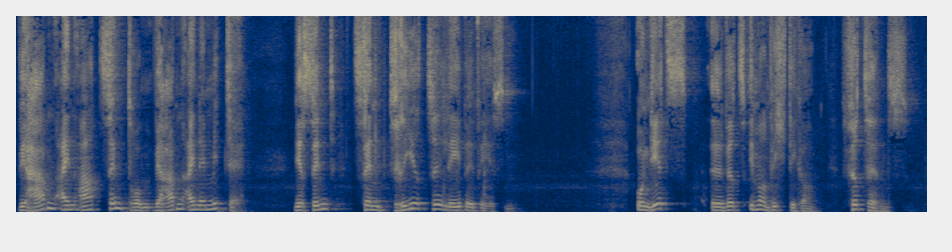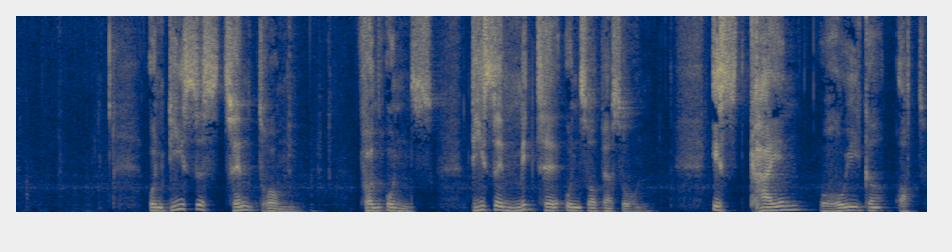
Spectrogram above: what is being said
Wir haben eine Art Zentrum, wir haben eine Mitte. Wir sind zentrierte Lebewesen. Und jetzt äh, wird es immer wichtiger. Viertens. Und dieses Zentrum von uns, diese Mitte unserer Person, ist kein ruhiger Ort.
